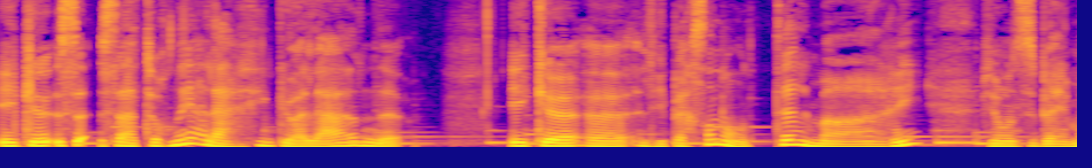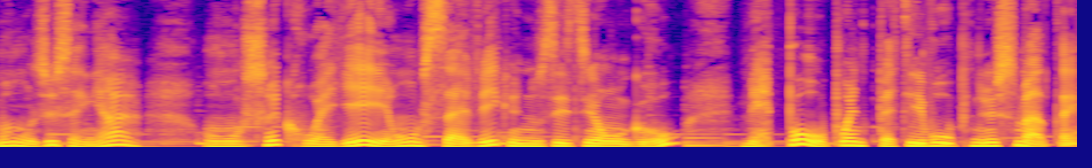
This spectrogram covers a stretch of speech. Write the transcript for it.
et que ça, ça a tourné à la rigolade et que euh, les personnes ont tellement ri, puis on dit, ben mon Dieu Seigneur, on se croyait et on savait que nous étions gros, mais pas au point de péter vos pneus ce matin.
